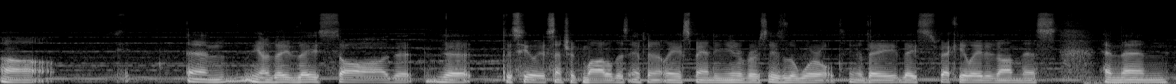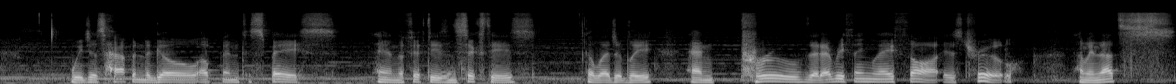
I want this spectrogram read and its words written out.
uh, and you know they, they saw that that this heliocentric model, this infinitely expanding universe, is the world. You know they they speculated on this, and then we just happened to go up into space in the 50s and 60s, allegedly, and prove that everything they thought is true. I mean that's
